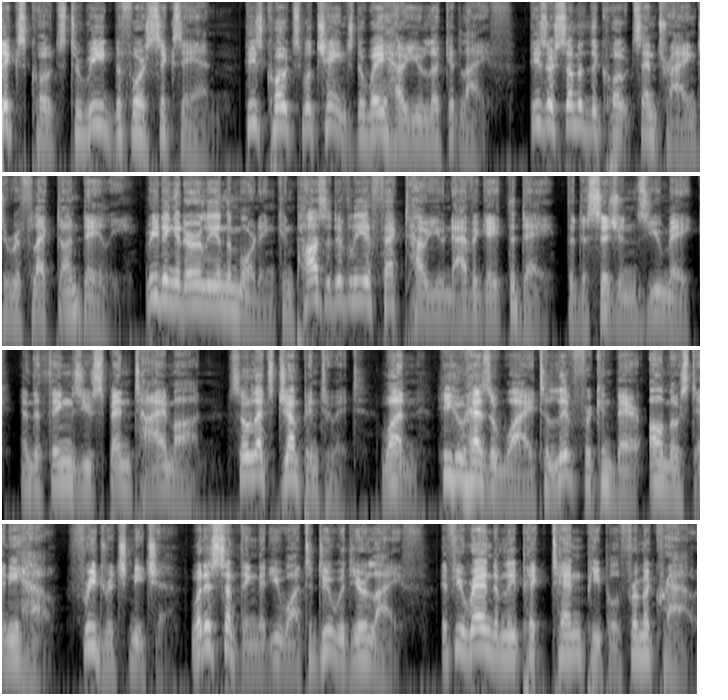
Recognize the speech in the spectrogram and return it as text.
Six quotes to read before 6 a.m. These quotes will change the way how you look at life. These are some of the quotes I'm trying to reflect on daily. Reading it early in the morning can positively affect how you navigate the day, the decisions you make, and the things you spend time on. So let's jump into it. 1. He who has a why to live for can bear almost anyhow. Friedrich Nietzsche. What is something that you want to do with your life? If you randomly pick 10 people from a crowd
